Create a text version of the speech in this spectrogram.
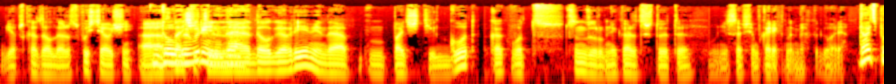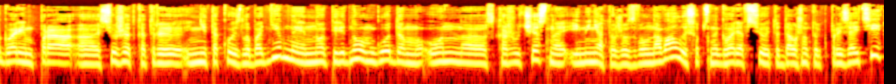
я бы сказал, даже спустя очень а, долгое значительное время, да. долгое время, да, почти год, как вот цензура, мне кажется, что это не совсем корректно, мягко говоря. Давайте поговорим про э, сюжет, который не такой злободневный, но перед Новым годом он, э, скажу честно, честно, и меня тоже взволновало, и, собственно говоря, все это должно только произойти.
